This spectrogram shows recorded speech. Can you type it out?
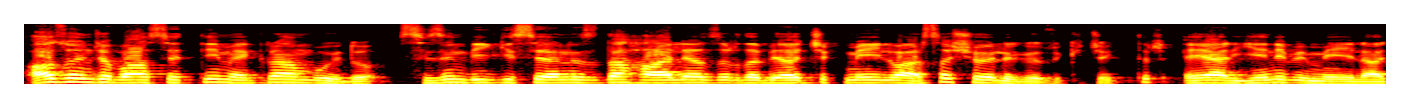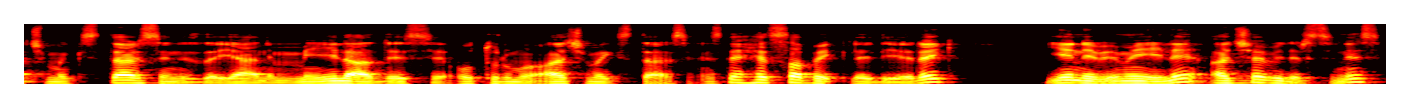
az önce bahsettiğim ekran buydu. Sizin bilgisayarınızda hali hazırda bir açık mail varsa şöyle gözükecektir. Eğer yeni bir mail açmak isterseniz de yani mail adresi oturumu açmak isterseniz de hesap ekle diyerek yeni bir maili açabilirsiniz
